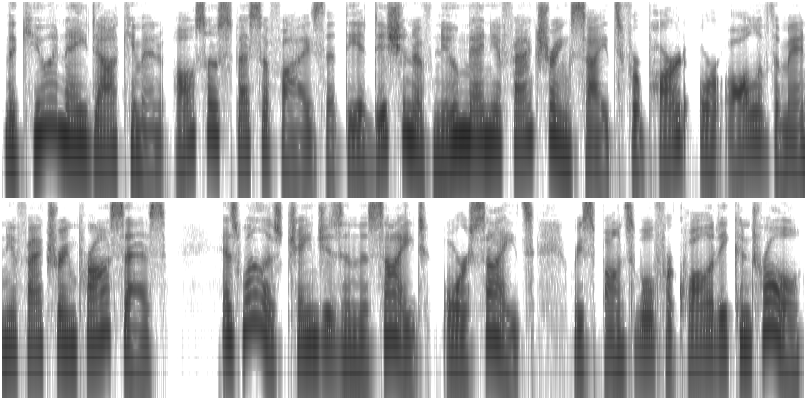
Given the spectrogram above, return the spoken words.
The Q&A document also specifies that the addition of new manufacturing sites for part or all of the manufacturing process as well as changes in the site or sites responsible for quality control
